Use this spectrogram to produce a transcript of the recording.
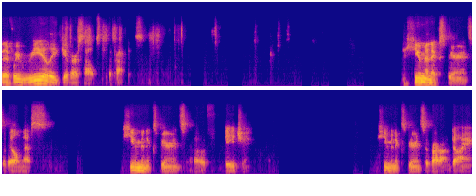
That if we really give ourselves to the practice, the human experience of illness, human experience of aging, human experience of our own dying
